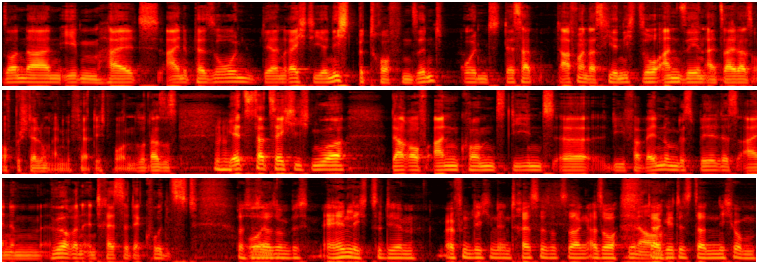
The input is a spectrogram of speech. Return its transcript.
sondern eben halt eine Person, deren Rechte hier nicht betroffen sind. Und deshalb darf man das hier nicht so ansehen, als sei das auf Bestellung angefertigt worden, so dass es mhm. jetzt tatsächlich nur darauf ankommt, dient äh, die Verwendung des Bildes einem höheren Interesse der Kunst. Das ist Und ja so ein bisschen ähnlich zu dem öffentlichen Interesse sozusagen. Also genau. da geht es dann nicht um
